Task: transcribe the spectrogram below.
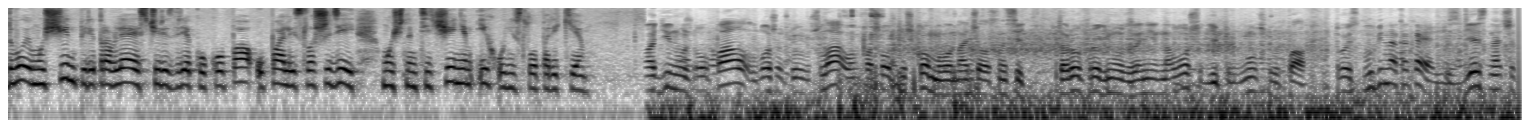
Двое мужчин, переправляясь через реку Копа, упали с лошадей. Мощным течением их унесло по реке. Один уже упал, лошадь ушла, он пошел пешком, его начало сносить. Второй прыгнул за ней на лошади, перегнулся и упал. То есть глубина какая здесь? Здесь, значит,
